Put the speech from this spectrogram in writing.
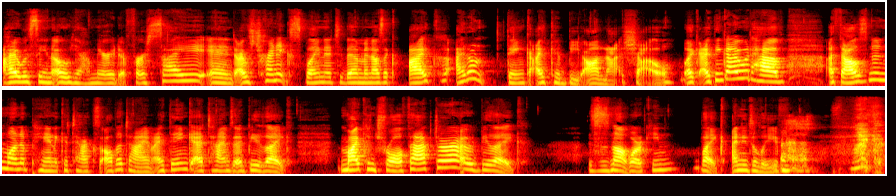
I was saying, "Oh yeah, married at first sight," and I was trying to explain it to them, and I was like, "I could, I don't think I could be on that show. Like, I think I would have a thousand and one panic attacks all the time. I think at times I'd be like, my control factor, I would be like, this is not working. Like, I need to leave. like,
